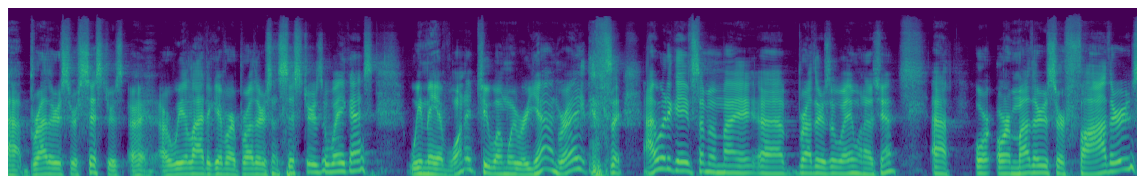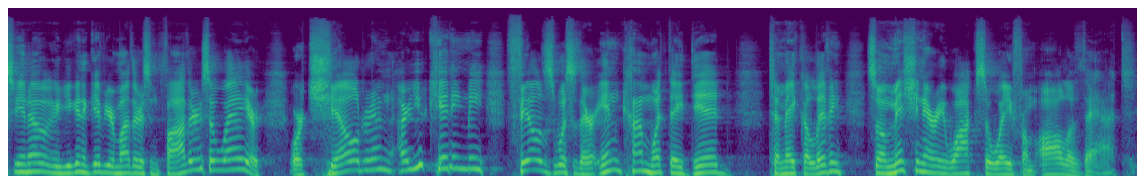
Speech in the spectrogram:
uh, brothers or sisters. Are, are, we allowed to give our brothers and sisters away, guys? We may have wanted to when we were young, right? I would have gave some of my uh, brothers away when I was young. Uh, or, or mothers or fathers, you know, are you going to give your mothers and fathers away? Or, or children? Are you kidding me? Fields was their income, what they did to make a living. So a missionary walks away from all of that.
